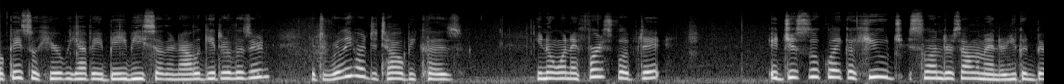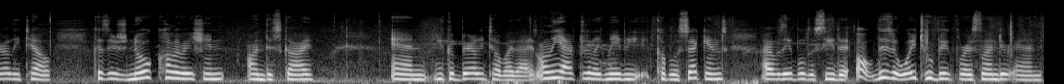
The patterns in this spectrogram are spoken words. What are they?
Okay, so here we have a baby southern alligator lizard. It's really hard to tell because, you know, when I first flipped it, it just looked like a huge slender salamander. You can barely tell because there's no coloration on this guy and you could barely tell by that. It's only after like maybe a couple of seconds I was able to see that, oh, this is way too big for a slender and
